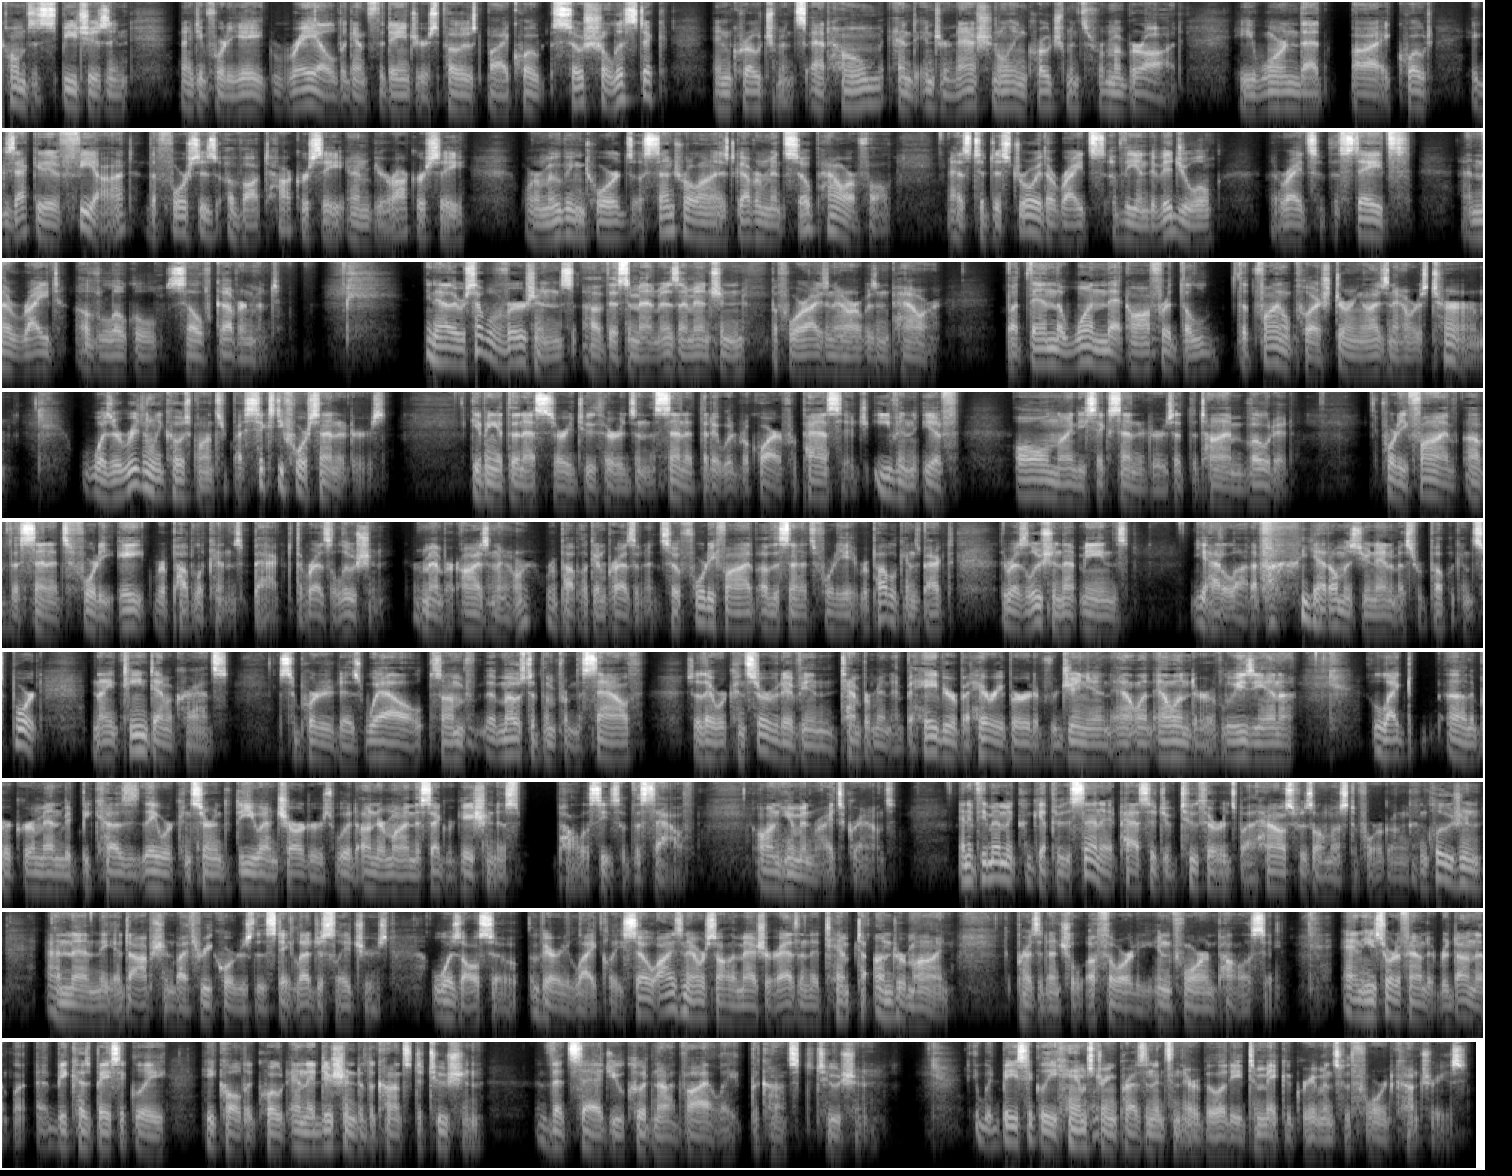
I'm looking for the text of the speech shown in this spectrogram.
Holmes's speeches in 1948 railed against the dangers posed by, quote, socialistic encroachments at home and international encroachments from abroad. He warned that by, quote, executive fiat, the forces of autocracy and bureaucracy were moving towards a centralized government so powerful as to destroy the rights of the individual the rights of the states, and the right of local self government. Now, there were several versions of this amendment, as I mentioned before Eisenhower was in power. But then the one that offered the, the final push during Eisenhower's term was originally co sponsored by 64 senators, giving it the necessary two thirds in the Senate that it would require for passage, even if all 96 senators at the time voted. 45 of the Senate's 48 Republicans backed the resolution. Remember, Eisenhower, Republican president. So 45 of the Senate's 48 Republicans backed the resolution. That means you had a lot of, you had almost unanimous Republican support. 19 Democrats supported it as well, some, most of them from the South. So they were conservative in temperament and behavior, but Harry Byrd of Virginia and Allen Ellender of Louisiana liked uh, the Bricker Amendment because they were concerned that the UN charters would undermine the segregationist policies of the South on human rights grounds. And if the amendment could get through the Senate, passage of two thirds by the House was almost a foregone conclusion, and then the adoption by three quarters of the state legislatures was also very likely. So Eisenhower saw the measure as an attempt to undermine presidential authority in foreign policy. And he sort of found it redundant because basically he called it, quote, an addition to the Constitution that said you could not violate the Constitution. It would basically hamstring presidents in their ability to make agreements with foreign countries.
